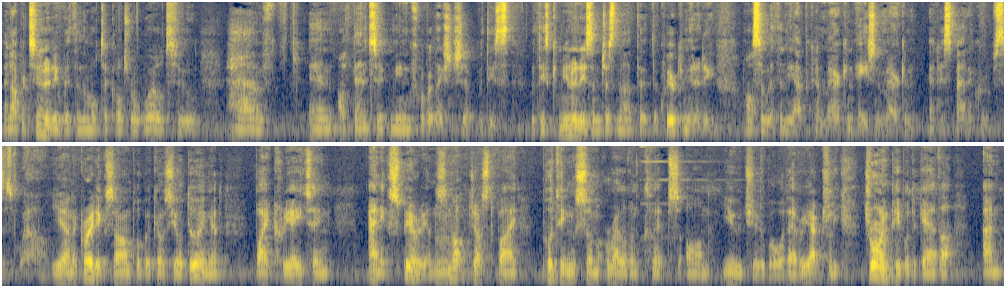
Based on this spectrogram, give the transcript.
an opportunity within the multicultural world to have an authentic, meaningful relationship with these with these communities, and just not the, the queer community, also within the African American, Asian American, and Hispanic groups as well. Yeah, and a great example because you're doing it by creating an experience, not just by putting some relevant clips on YouTube or whatever. You're actually drawing people together and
